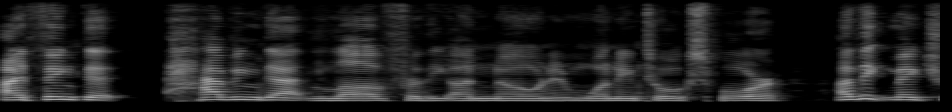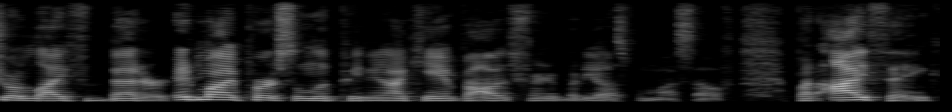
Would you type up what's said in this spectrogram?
I think that having that love for the unknown and wanting to explore I think makes your life better. In my personal opinion, I can't vouch for anybody else but myself, but I think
